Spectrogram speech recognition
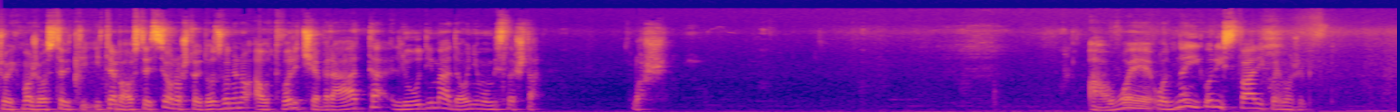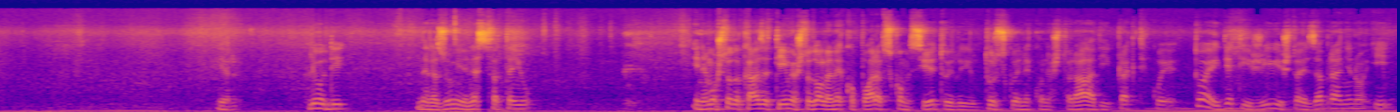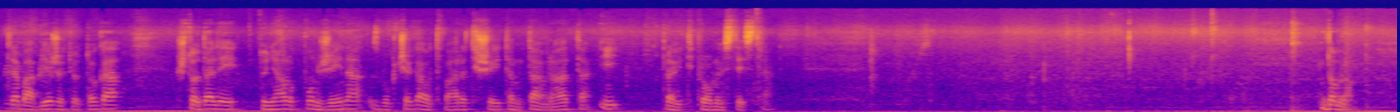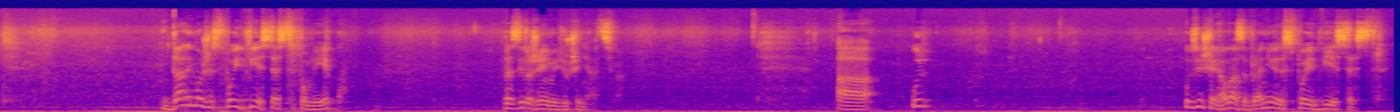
Čovjek može ostaviti i treba ostaviti sve ono što je dozvoljeno, a otvorit će vrata ljudima da o njemu misle šta? Loše. A ovo je od najgorih stvari koje može biti. Jer ljudi ne razumiju, ne shvataju i ne može to dokazati time što dole neko po arapskom svijetu ili u Turskoj neko nešto radi i praktikuje. To je gdje ti živiš, što je zabranjeno i treba bježati od toga što dalje dunjalog pun žena, zbog čega otvarati šeitanu ta vrata i praviti problem s te strane. Dobro. Da li može spojiti dvije sestre po mlijeku? Razilaženje među učenjacima. A uz, uzvišenje Allah zabranjuje da spoje dvije sestre.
